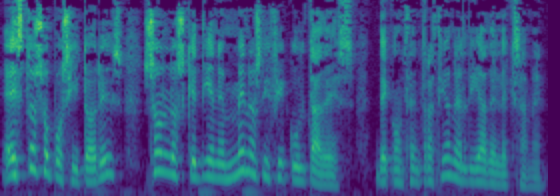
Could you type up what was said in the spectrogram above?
Estos opositores son los que tienen menos dificultades de concentración el día del examen.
